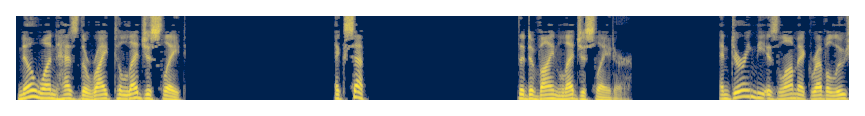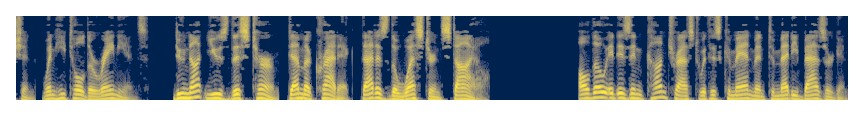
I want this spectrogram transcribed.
"...no one has the right to legislate except the divine legislator." And during the Islamic Revolution, when he told Iranians, do not use this term, democratic, that is the Western style." Although it is in contrast with his commandment to Mehdi Bazargan.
